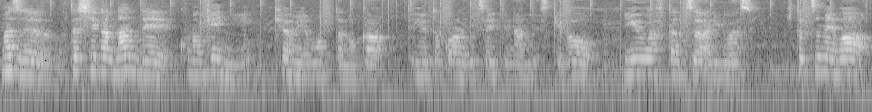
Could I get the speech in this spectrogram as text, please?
まず私が何でこの件に興味を持ったのかっていうところについてなんですけど理由は2つあります。1つ目は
